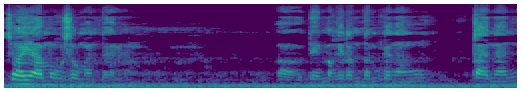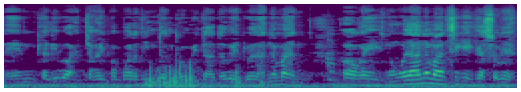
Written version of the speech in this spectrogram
So, hayaan mo ko sa umandar. Oh, then, makiramdam ka ng kanan and kaliwa. Tsaka ipaparating doon kung may tatawid. Wala naman. Okay. Nung wala naman, sige, gas ulit.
